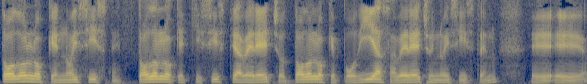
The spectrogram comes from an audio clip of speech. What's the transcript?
todo lo que no hiciste, todo lo que quisiste haber hecho, todo lo que podías haber hecho y no hiciste. Eh, eh,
